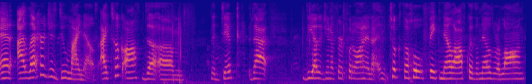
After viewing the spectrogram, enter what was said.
and I let her just do my nails. I took off the um the dip that the other Jennifer put on, and, and took the whole fake nail off because the nails were long.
